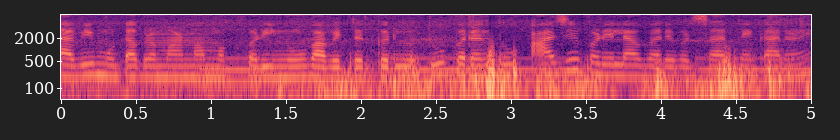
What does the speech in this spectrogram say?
લાવી મોટા પ્રમાણમાં મગફળીનું વાવેતર કર્યું હતું, પરંતુ આજે પડેલા ભારે વરસાદને કારણે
